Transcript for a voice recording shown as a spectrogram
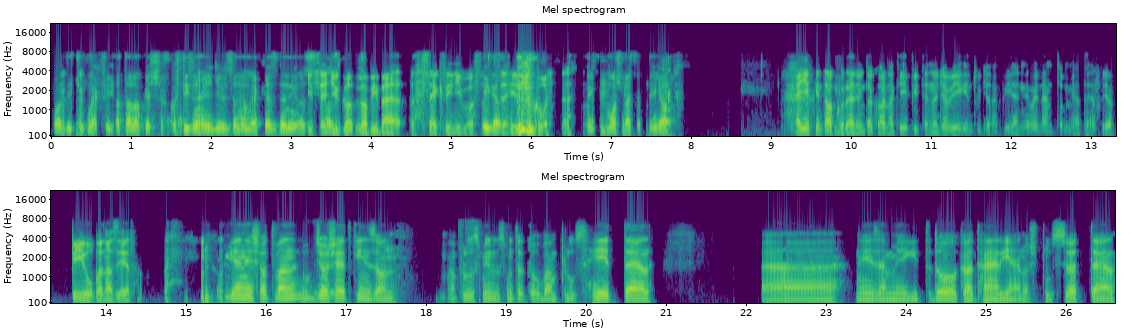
fordítsuk meg fiatalok, és akkor 17 győzelemmel kezdeni. Az, Kiszedjük az, Ga- Gabibá szekrényébe azt a Igen. 17 gólt. most már csak, ja, Egyébként akkor előnyt akarnak építeni, hogy a végén tudjanak pihenni, vagy nem tudom mi a terv, hogy a PO-ban azért Igen, és ott van Josh Atkinson a plusz-minusz mutatóban plusz 7-tel. Uh, nézem még itt a dolgokat. Hári János plusz 5-tel.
